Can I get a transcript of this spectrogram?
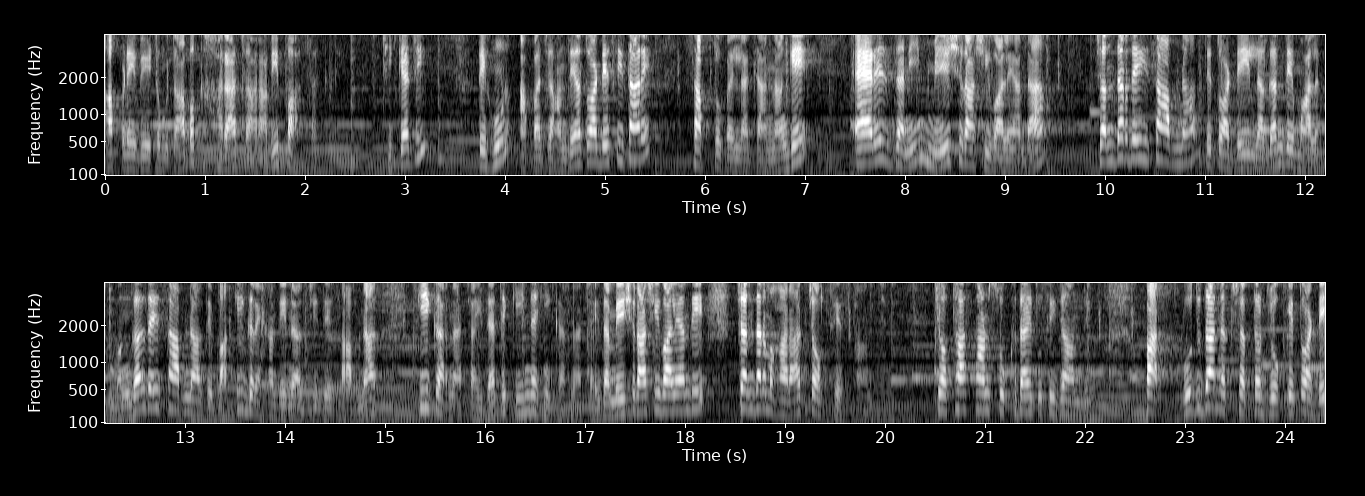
ਆਪਣੇ weight ਮੁਤਾਬਕ ਹਰਾ ਚਾਰਾ ਵੀ ਪਾ ਸਕਦੇ ਠੀਕ ਹੈ ਜੀ? ਤੇ ਹੁਣ ਆਪਾਂ ਜਾਣਦੇ ਹਾਂ ਤੁਹਾਡੇ ਸਿਤਾਰੇ। ਸਭ ਤੋਂ ਪਹਿਲਾਂ ਜਾਣਾਂਗੇ ਐਰਿਸ ਜਾਨੀ ਮੇਸ਼ ਰਾਸ਼ੀ ਵਾਲਿਆਂ ਦਾ ਚੰਦਰ ਦੇ ਹਿਸਾਬ ਨਾਲ ਤੇ ਤੁਹਾਡੇ ਲਗਨ ਦੇ ਮਾਲਕ ਮੰਗਲ ਦੇ ਹਿਸਾਬ ਨਾਲ ਤੇ ਬਾਕੀ ਗ੍ਰਹਿਾਂ ਦੀ એનર્ਜੀ ਦੇ ਹਿਸਾਬ ਨਾਲ ਕੀ ਕਰਨਾ ਚਾਹੀਦਾ ਤੇ ਕੀ ਨਹੀਂ ਕਰਨਾ ਚਾਹੀਦਾ। ਮੇਸ਼ ਰਾਸ਼ੀ ਵਾਲਿਆਂ ਦੇ ਚੰਦਰ ਮਹਾਰਾਜ ਚੌਥੇ ਸਥਾਨ 'ਚ। ਚੌਥਾ ਸਥਾਨ ਸੁਖ ਦਾ ਹੈ, ਤੁਸੀਂ ਜਾਣਦੇ ਹੋ। ਪਰ ਬੁੱਧ ਦਾ ਨਕਸ਼ਤਰ ਜੋ ਕਿ ਤੁਹਾਡੇ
